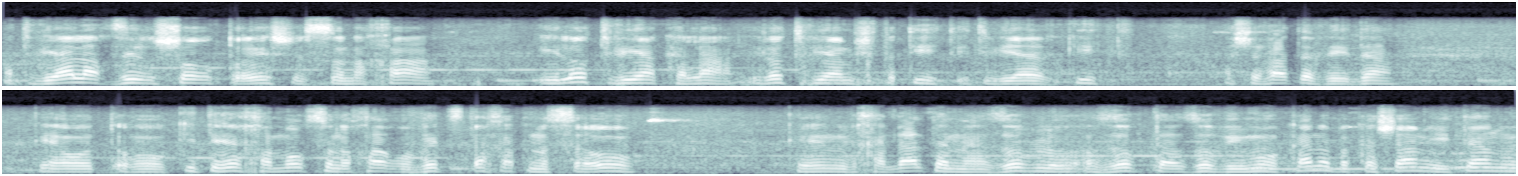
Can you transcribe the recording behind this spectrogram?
התביעה להחזיר שור טועה של שונאך היא לא תביעה קלה, היא לא תביעה משפטית, היא תביעה ערכית. השבת אבידה, כן, או, או כי תראה חמור שונאך רובץ תחת מסעו, כן, וחדלת מעזוב לו, עזוב תעזוב עמו. כאן הבקשה מאיתנו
